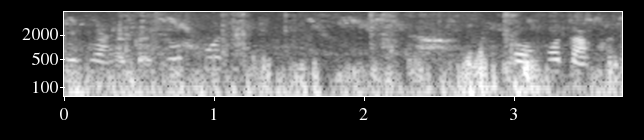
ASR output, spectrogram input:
Фігня якась виходить. Отак от.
